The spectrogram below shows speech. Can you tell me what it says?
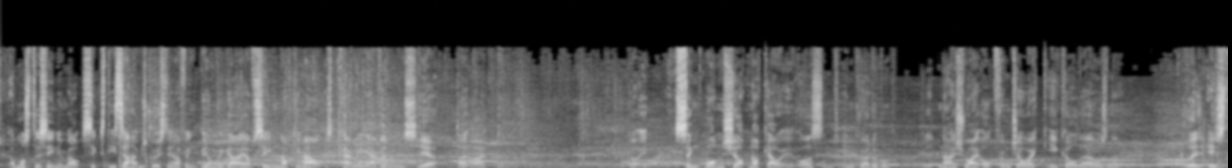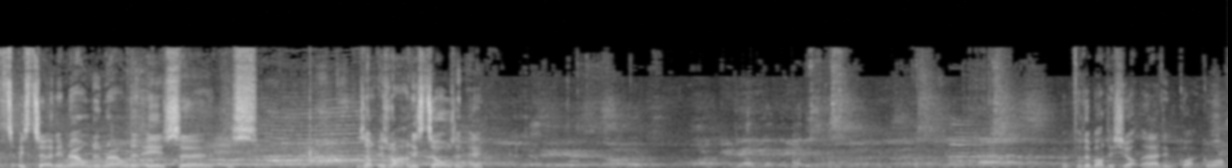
I've- I must have seen him about 60 times, Kristian. I think the only guy I've seen knock him out was Kerry Evans. Yeah. Uh, Right. Got it, sink one shot knockout it was. Incredible. Nice right up from Joe Eko there, wasn't it? Well, he's, he's turning round and round, isn't he? He's, uh, he's, he's, on, he's right on his toes, isn't he? Went for the body shot there, didn't quite come off.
